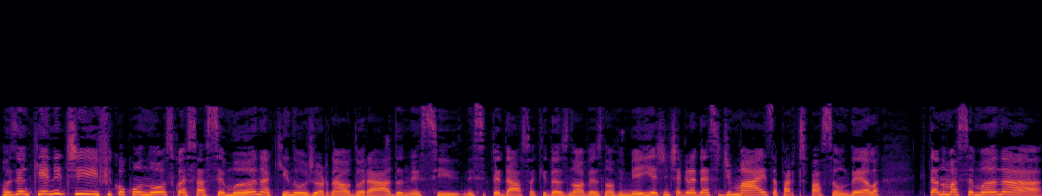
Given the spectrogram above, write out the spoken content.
Rosiane Kennedy ficou conosco essa semana aqui no Jornal Dourado, nesse, nesse pedaço aqui das nove às nove e meia. A gente agradece demais a participação dela, que está numa semana.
